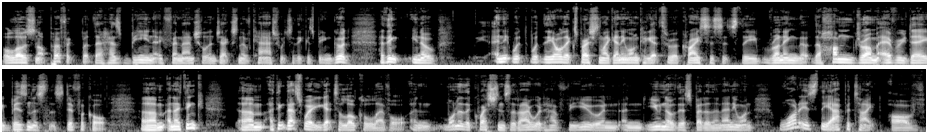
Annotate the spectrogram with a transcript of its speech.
although it's not perfect, but there has been a financial injection of cash, which I think has been good. I think, you know, it, with, with, the old expression, like anyone can get through a crisis, it's the running the, the humdrum everyday business that's difficult. Um, and I think um, I think that's where you get to local level. And one of the questions that I would have for you, and, and you know this better than anyone, what is the appetite of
